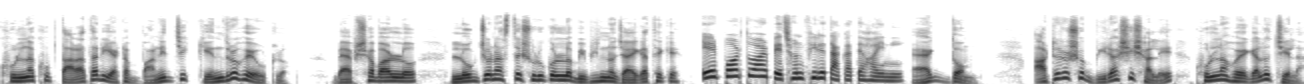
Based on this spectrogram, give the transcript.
খুলনা খুব তাড়াতাড়ি একটা বাণিজ্যিক কেন্দ্র হয়ে উঠল। ব্যবসা বাড়ল লোকজন আসতে শুরু করল বিভিন্ন জায়গা থেকে। এরপর তো আর পেছন ফিরে তাকাতে হয়নি। একদম। আঠেরোশো বিরাশি সালে খুলনা হয়ে গেল জেলা।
